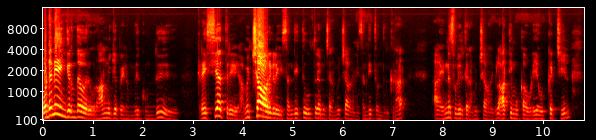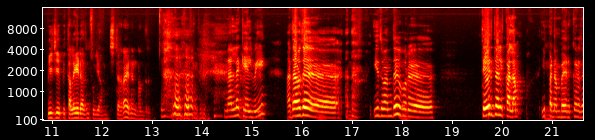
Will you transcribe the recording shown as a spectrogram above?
உடனே இங்கிருந்த ஒரு ஒரு ஆன்மீக பயணம் மேற்கொண்டு கடைசியா திரு அமித்ஷா அவர்களை சந்தித்து உள்துறை அமைச்சர் அமித்ஷா அவர்களை சந்தித்து வந்திருக்கிறார். என்ன சொல்லியிருக்காரு அமித்ஷா அவர்கள்? அதிமுகவுடைய உட்கட்சியில் பிஜேபி தலையிடாதுன்னு சொல்லி அமைச்சிட்டாரா? என்ன நடந்திருக்கு? நல்ல கேள்வி. அதாவது இது வந்து ஒரு தேர்தல் களம் இப்ப நம்ம இருக்கிறது.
